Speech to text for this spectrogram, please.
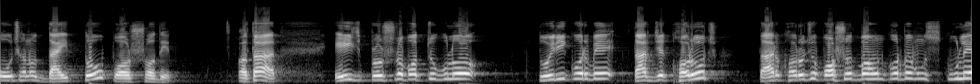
পৌঁছানোর দায়িত্বও পর্ষদের। অর্থাৎ এই প্রশ্নপত্রগুলো তৈরি করবে, তার যে খরচ তার খরচও পর্ষদ বহন করবে এবং স্কুলে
